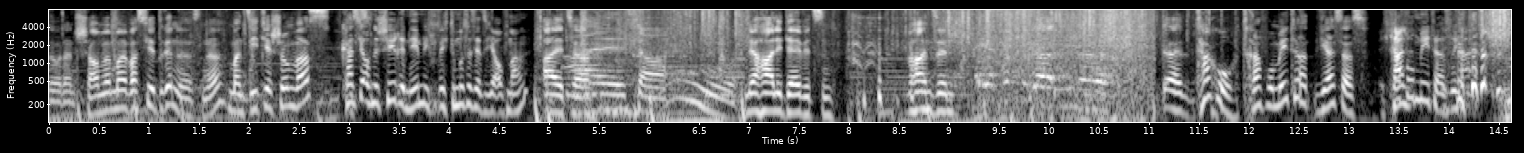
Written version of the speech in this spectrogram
So, dann schauen wir mal, was hier drin ist, ne? Man sieht hier schon was. Du kannst ja auch eine Schere nehmen. Ich, du musst das jetzt nicht aufmachen. Alter, Alter. eine Harley Davidson. Wahnsinn. Ey, jetzt hast du da ein äh, Tacho, Trafometer, wie heißt das? Ich kann, Trafometer ist richtig.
